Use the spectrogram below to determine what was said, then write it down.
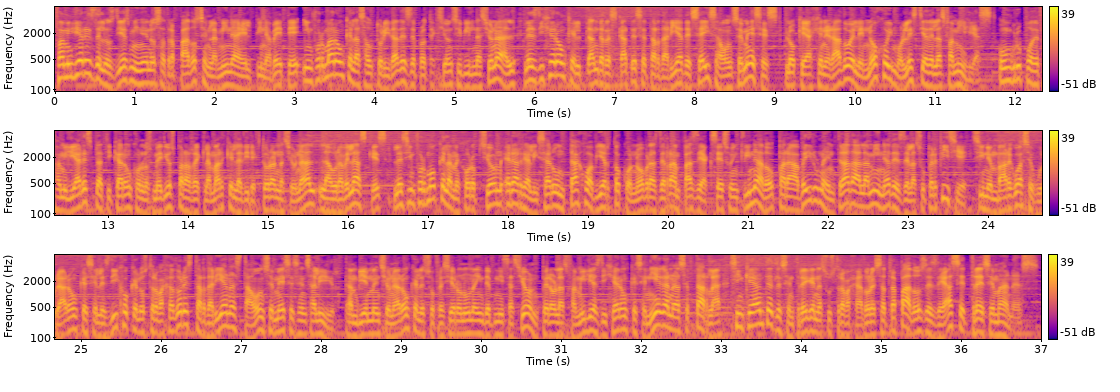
Familiares de los 10 mineros atrapados en la mina El Pinabete informaron que las autoridades de Protección Civil Nacional les dijeron que el plan de rescate se tardaría de 6 a 11 meses, lo que ha generado el enojo y molestia de las familias. Un grupo de familiares platicaron con los medios para reclamar que la directora nacional, Laura Velázquez, les informó que la mejor opción era realizar un tajo abierto con obras de rampas de acceso inclinado para abrir una entrada a la mina desde la superficie. Sin embargo, aseguraron que se les dijo que los trabajadores tardarían hasta 11 meses en salir. También mencionaron que les ofrecieron un una indemnización, pero las familias dijeron que se niegan a aceptarla sin que antes les entreguen a sus trabajadores atrapados desde hace tres semanas.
